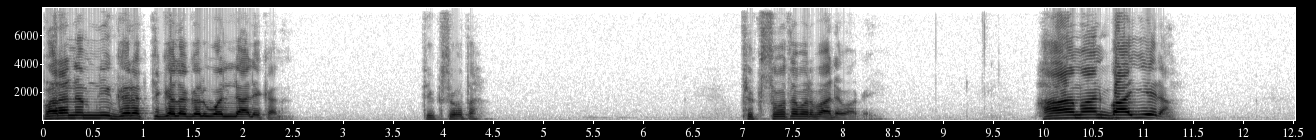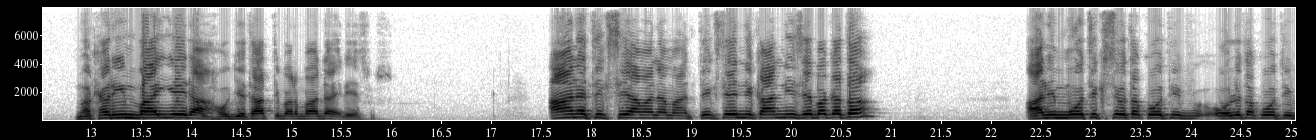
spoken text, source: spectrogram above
bara namni garatti galagalu wallaale kana tiksoota tiksoota barbaada waaqayyo haamaan baay'eedha makariin baay'eedha hojjetaatti barbaadaa jedhe Yesuus. Ana tiksee amanamaa tiksee inni kaan dhiisee baqata. Ani immoo tiksoota kootiif hoolota kootiif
